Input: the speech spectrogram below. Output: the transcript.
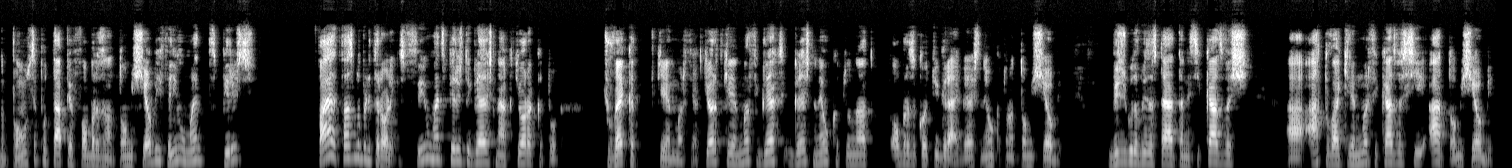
Напълно се потапя в образа на Томи Шелби и в един момент спираш това, е, това са добрите роли. В един момент спираш да гледаш на актьора като човекът Килиан Мърфи. Актьорът Килиан Мърфи гледаш, гледаш на него като на образа, който играе. Гледаш на него като на Томи Шелби. Виждаш го да влиза в стаята, не си казваш, а, а това е Килиан Мърфи, казва си, а, Томи Шелби.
